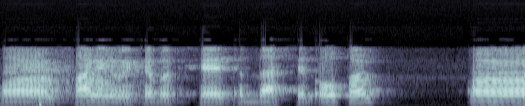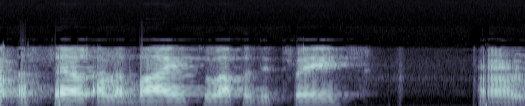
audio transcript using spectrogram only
And finally, we have a head, a basket open, uh, a sell and a buy, two opposite trades, and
